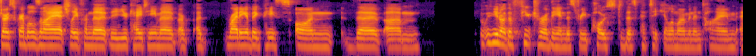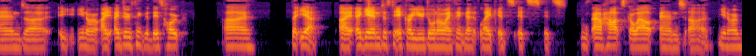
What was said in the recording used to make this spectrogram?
Joe Skrebels and I actually from the, the UK team are, are, are writing a big piece on the um, you know the future of the industry post this particular moment in time. And uh you know i i do think that there's hope. Uh but yeah i again just to echo you dorno i think that like it's it's it's our hearts go out and uh you know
